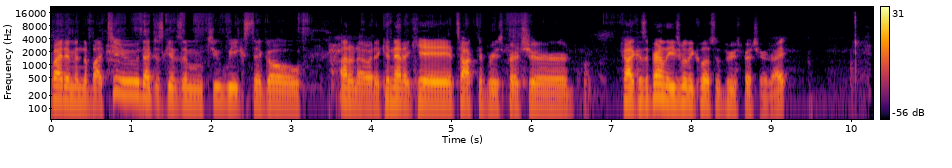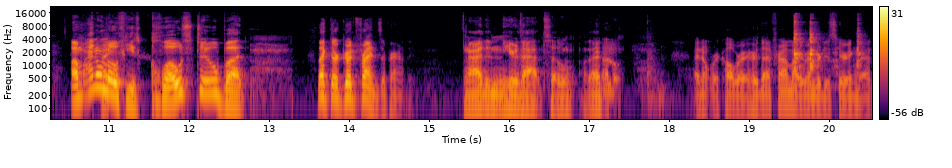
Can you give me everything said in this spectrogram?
bite him in the butt too. That just gives him two weeks to go. I don't know to Connecticut, talk to Bruce Pritchard, because apparently he's really close with Bruce Pritchard, right? Um, I don't know if he's close to, but Like they're good friends, apparently. I didn't hear that. So that Oh. I don't recall where I heard that from. I remember just hearing that.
